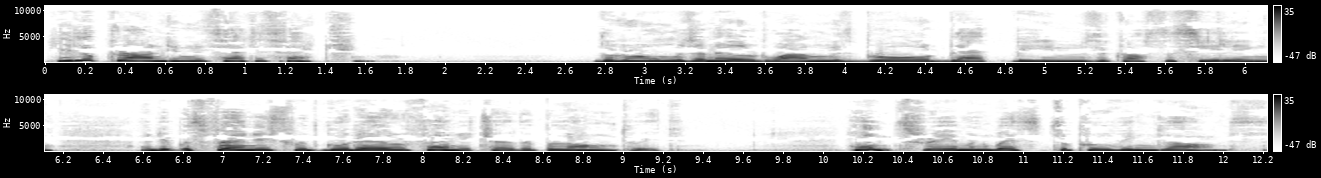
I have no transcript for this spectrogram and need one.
He looked round him with satisfaction. The room was an old one with broad black beams across the ceiling and it was furnished with good old furniture that belonged to it. Hence Raymond West's approving glance.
